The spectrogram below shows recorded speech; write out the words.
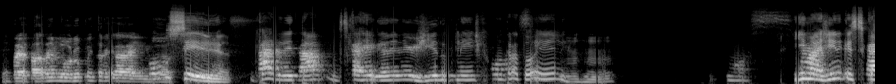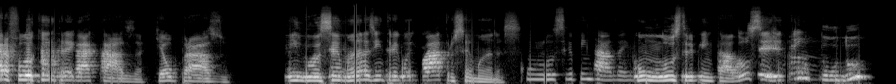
Completar demorou pra entregar ainda. ou seja, cara, ele tá descarregando a energia do cliente que contratou ele. Uhum. Nossa. Imagina que esse cara falou que ia entregar a casa, que é o prazo, em duas semanas e entregou em quatro semanas. Com lustre pintado ainda. Com lustre pintado. Ou seja, tem tudo.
